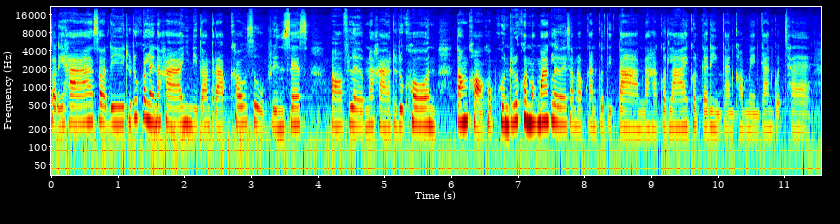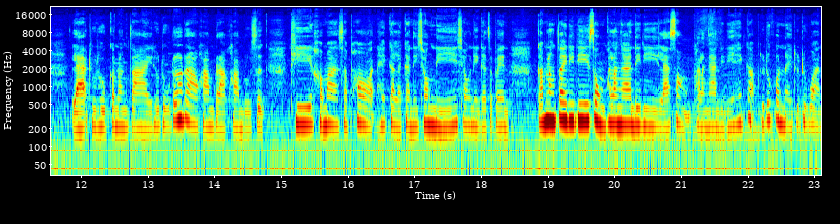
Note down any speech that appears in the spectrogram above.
สวัสดีค่ะ สวัสดีทุกๆคนเลยนะคะ ยินดีต้อนรับเข้าสู่ Princess of Love นะคะ ทุกๆคนต้องขอขอบคุณทุกๆคนมากๆเลยสำหรับการกดติดตามนะคะ กดไลค์กดกระดิ่งการคอมเมนต์การกดแชร์ และทุกๆกำลังใจทุกๆ เรื่องราวความรักความรู้สึกที่เข้ามาซัพพอร์ตให้กันและกันที่ช่องนี้ ช่องนี้ก็จะเป็นกำลังใจดีๆ ส่งพลังงานดีๆ และส่องพลังงานดีๆ ให้กับทุกๆคนในทุกๆวัน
